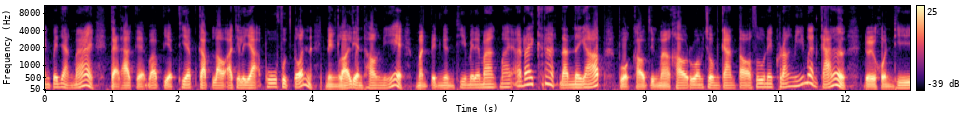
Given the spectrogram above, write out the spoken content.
งเป็นอย่างมาก แต่ถ้าเกิดว่าเปรียบเทียบกับเหล่าอัจฉริยะผู้ฝึกตน 100 เหรียญทองนี้ มันเป็นเงินที่ไม่ได้มากมายอะไรขนาดนั้นนะครับ พวกเขาจึงมาเข้าร่วมชมการต่อสู้ในครั้งนี้เหมือนกัน โดยคนที่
